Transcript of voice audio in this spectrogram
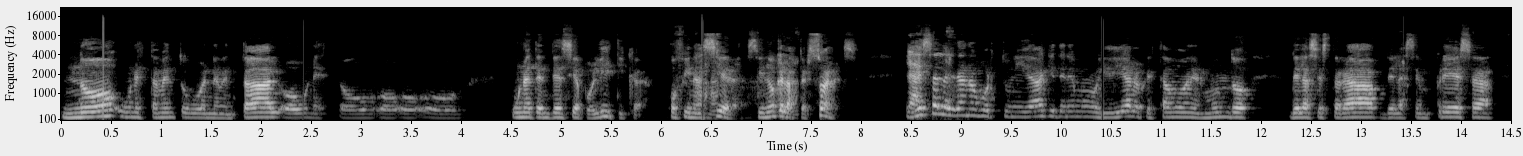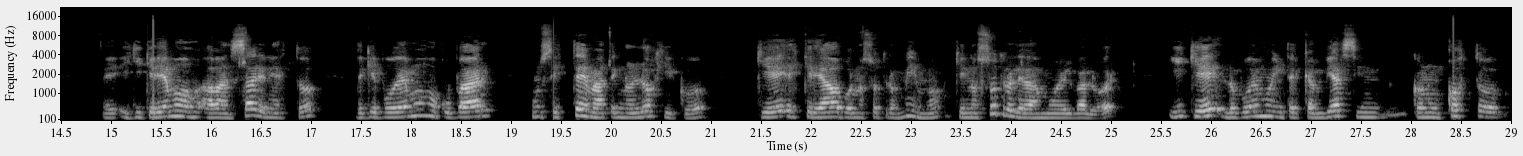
no un estamento gubernamental o, un, o, una tendencia política o financiera, sino que las personas. Y esa es la gran oportunidad que tenemos hoy día los que estamos en el mundo de las startups, de las empresas, eh, y que queremos avanzar en esto, de que podemos ocupar un sistema tecnológico que es creado por nosotros mismos, que nosotros le damos el valor y que lo podemos intercambiar sin, con un costo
